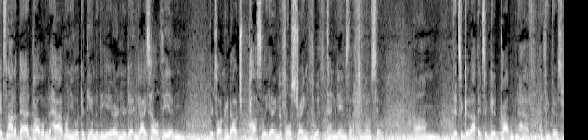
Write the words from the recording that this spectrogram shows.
it's not a bad problem to have when you look at the end of the year and you're getting guys healthy and you're talking about possibly getting to full strength with 10 games left, you know. So um, it's a good it's a good problem to have. I think there's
